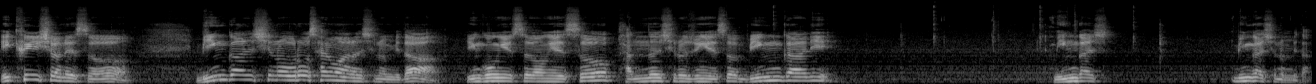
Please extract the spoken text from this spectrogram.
이퀘이션에서 민간 신호로 사용하는 신호입니다. 인공위성에서 받는 신호 중에서 민간이 민간 시- 민간 신호입니다.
